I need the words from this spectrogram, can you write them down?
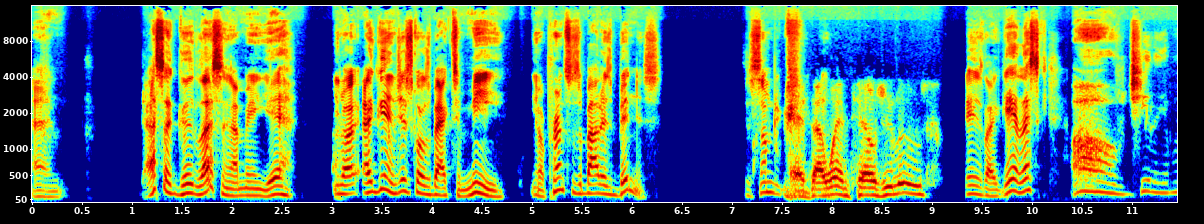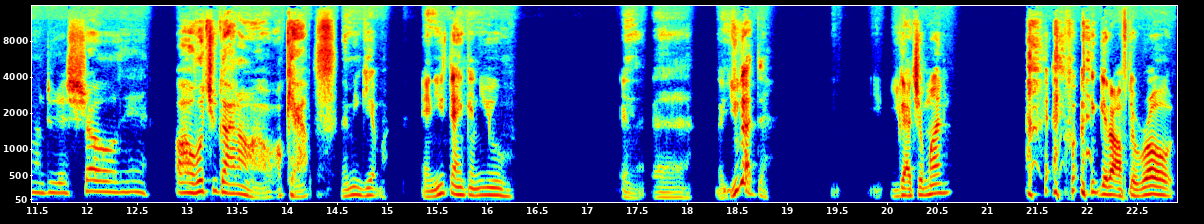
and that's a good lesson. I mean, yeah, you know, again, it just goes back to me. You know, Prince is about his business. To some degree, Heads I win, tails you lose. it's like, yeah, let's. Oh, Chile, we're gonna do this show. Yeah. Oh, what you got on? Oh, okay, let me get my. And you thinking you, uh, you got the, you got your money. get off the road.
